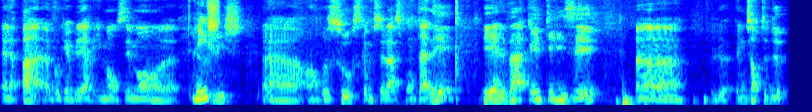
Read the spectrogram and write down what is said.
Elle n'a pas un vocabulaire immensément euh, riche euh, en ressources comme cela spontanées, et elle va utiliser une sorte de...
